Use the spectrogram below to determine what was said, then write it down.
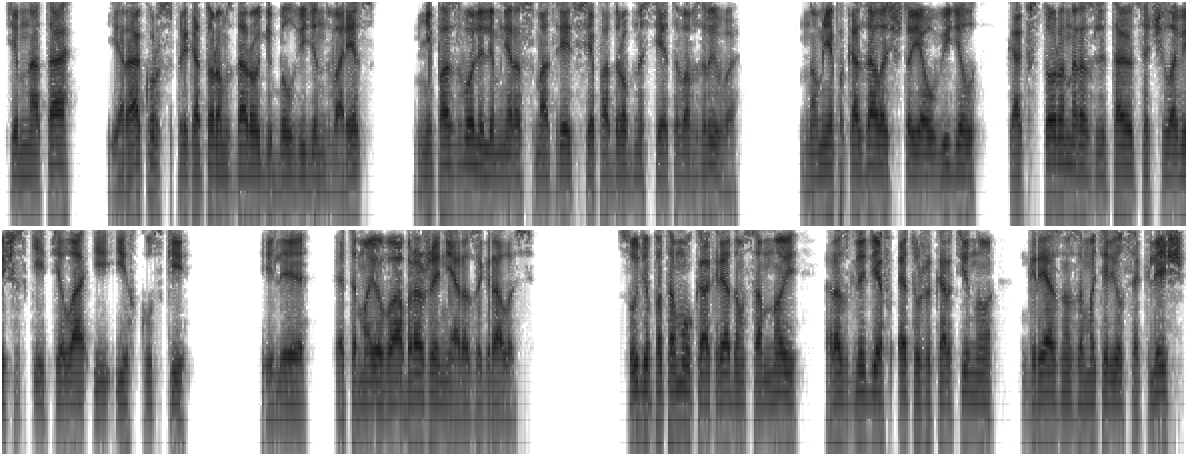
темнота и ракурс, при котором с дороги был виден дворец, не позволили мне рассмотреть все подробности этого взрыва, но мне показалось, что я увидел, как в стороны разлетаются человеческие тела и их куски. Или это мое воображение разыгралось? Судя по тому, как рядом со мной, разглядев эту же картину, грязно заматерился клещ,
